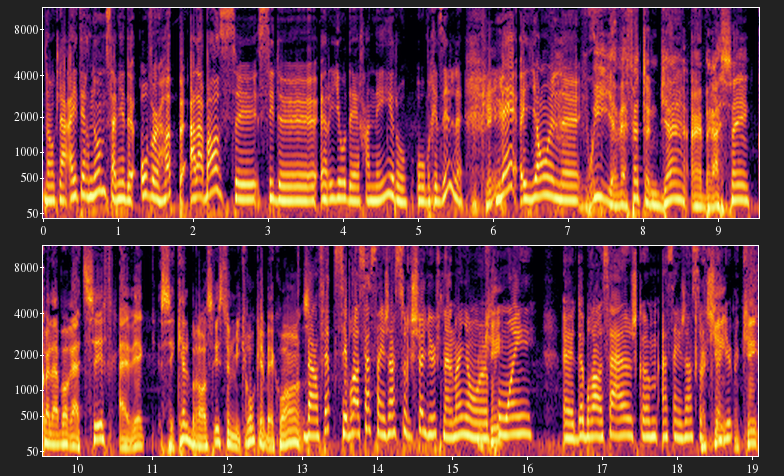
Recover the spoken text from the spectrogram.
Donc, la Aeternum, ça vient de Overhop. À la base, c'est de Rio de Janeiro, au Brésil. Mais ils ont une... Oui, il avait fait une bière, un brassin collaboratif avec. C'est quelle brasserie? C'est une micro québécoise. Ben, en fait, c'est brassé à Saint-Jean-sur-Richelieu. Finalement, ils ont un point euh, de brassage comme à Saint-Jean-sur-Richelieu. OK, OK.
